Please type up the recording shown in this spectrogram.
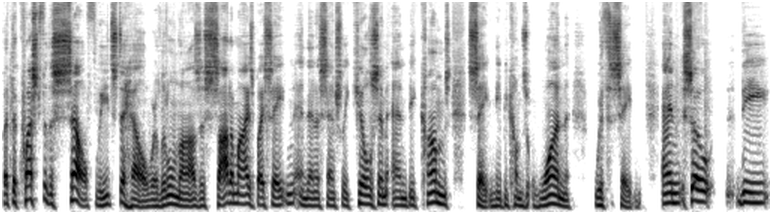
But the quest for the self leads to hell, where little Nas is sodomized by Satan and then essentially kills him and becomes Satan. He becomes one with Satan. And so the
